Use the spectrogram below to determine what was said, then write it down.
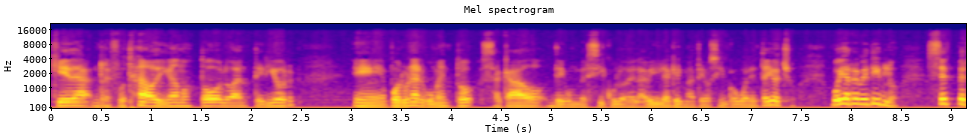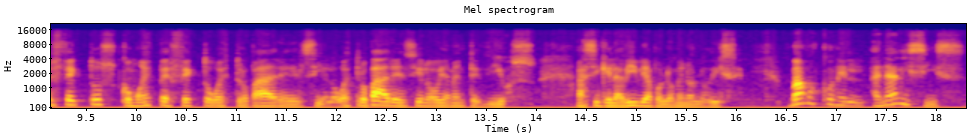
queda refutado, digamos, todo lo anterior eh, por un argumento sacado de un versículo de la Biblia, que es el Mateo 5:48. Voy a repetirlo. Sed perfectos como es perfecto vuestro Padre del cielo. Vuestro Padre del cielo obviamente es Dios. Así que la Biblia por lo menos lo dice. Vamos con el análisis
